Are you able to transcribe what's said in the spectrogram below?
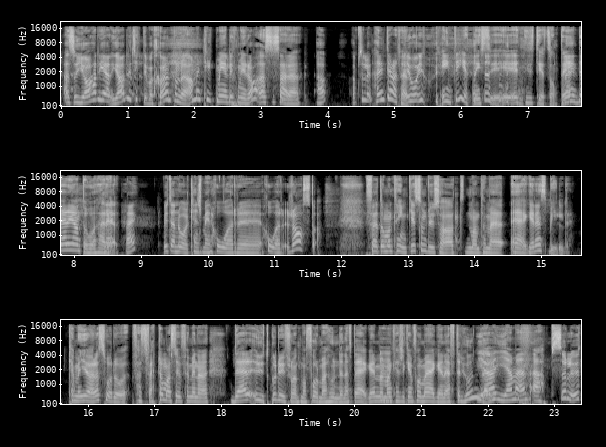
Alltså jag hade, jag hade tyckt det var skönt om det, ja men klipp enligt min ras. Alltså så här, ja absolut. hade inte jag varit här? Jo, jo. Inte etnisk, etnicitet sånt, det, där är jag inte här. Nej, nej. Utan då kanske mer hår, eh, hårras då. För att om man tänker som du sa att man tar med ägarens bild, kan man göra så då, fast tvärtom, alltså, för jag menar, där utgår du från att man formar hunden efter ägaren, men man kanske kan forma ägaren efter hunden. Jajamän, absolut.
